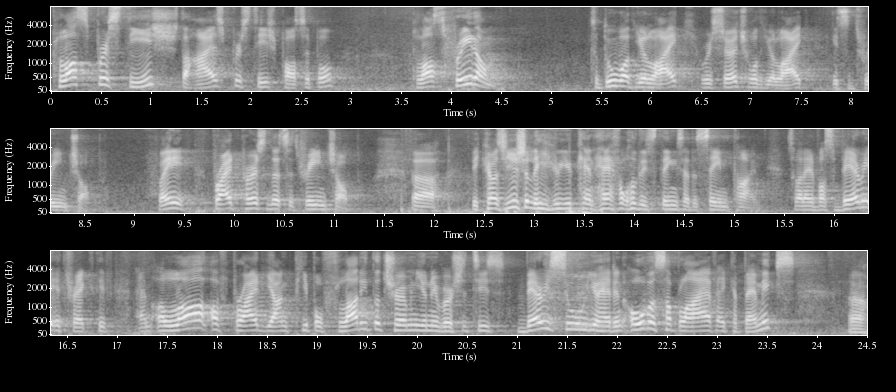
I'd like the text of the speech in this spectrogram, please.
plus prestige, the highest prestige possible plus freedom to do what you like, research what you like, it's a dream job. For any bright person, that's a dream job. Uh, because usually you can have all these things at the same time. So that was very attractive, and a lot of bright young people flooded the German universities. Very soon you had an oversupply of academics, uh,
